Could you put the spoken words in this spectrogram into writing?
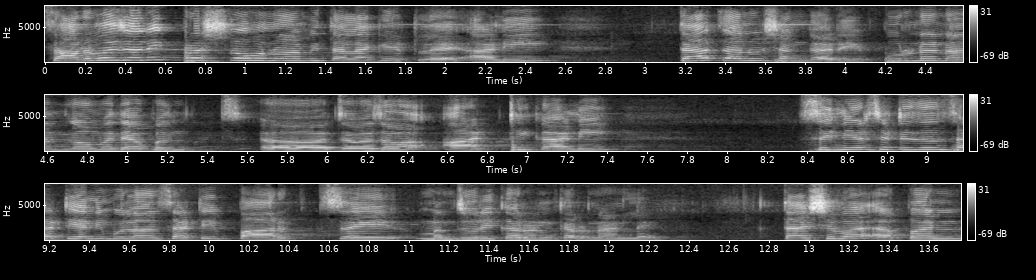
सार्वजनिक प्रश्न म्हणून आम्ही त्याला घेतलाय आणि त्याच अनुषंगाने पूर्ण नांदगावमध्ये आपण जवळजवळ आठ ठिकाणी सिनियर सिटीजनसाठी आणि मुलांसाठी पार्कचे मंजुरी करून करून आणले त्याशिवाय आपण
